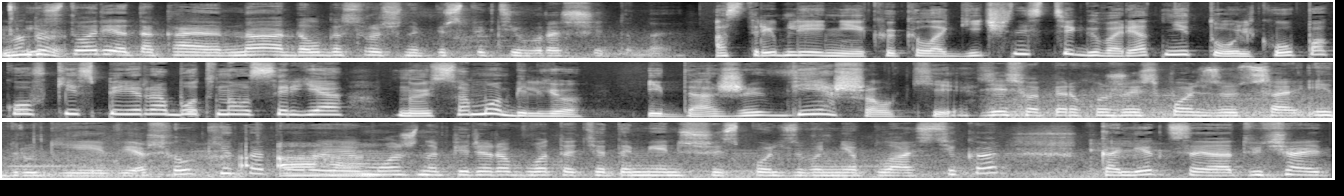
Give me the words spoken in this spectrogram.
Ну да. История такая на долгосрочную перспективу рассчитанная. О стремлении к экологичности говорят не только упаковки из переработанного сырья, но и само белье. И даже вешалки. Здесь, во-первых, уже используются и другие вешалки, которые Ага. можно переработать. Это меньше использование пластика. Коллекция отвечает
